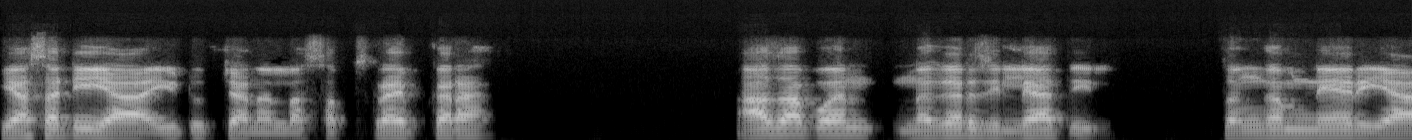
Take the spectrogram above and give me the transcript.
यासाठी या यूट्यूब चॅनलला सबस्क्राईब करा. आज आपण नगर जिल्ह्यातील संगमनेर या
